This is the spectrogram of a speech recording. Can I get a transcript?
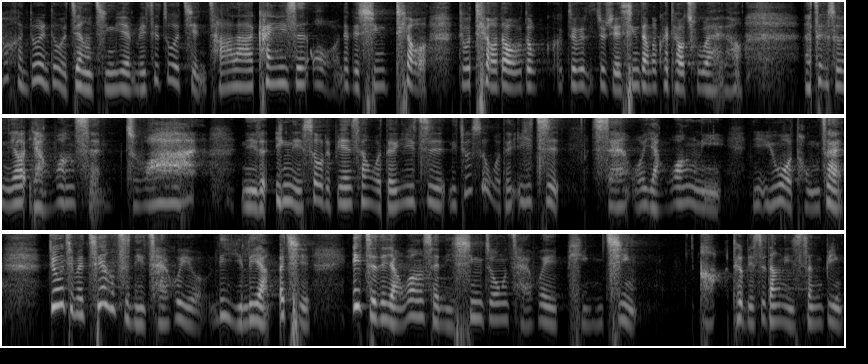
有很多人都有这样的经验，每次做检查啦、看医生，哦，那个心跳都跳到都就就觉得心脏都快跳出来了。那这个时候你要仰望神，主啊，你的因你受的鞭伤，我得医治，你就是我的医治。神，我仰望你，你与我同在。弟兄姐妹，这样子你才会有力量，而且一直的仰望神，你心中才会平静。特别是当你生病，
